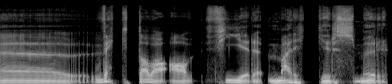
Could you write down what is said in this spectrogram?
eh, vekta da av fire merker smør.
